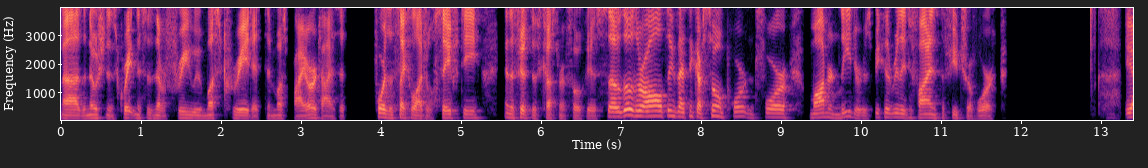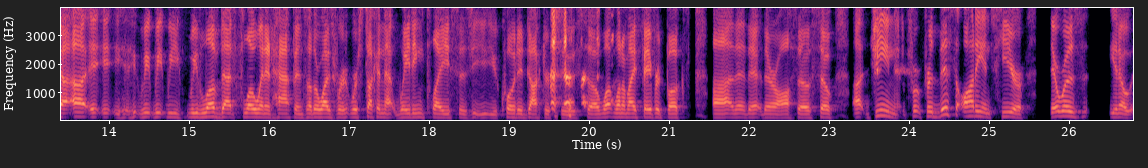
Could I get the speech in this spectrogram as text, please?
Uh, the notion is greatness is never free. We must create it and must prioritize it. Fourth is psychological safety, and the fifth is customer focus. So those are all things I think are so important for modern leaders because it really defines the future of work. Yeah, uh, it, it, we, we, we love that flow when it happens. Otherwise, we're, we're stuck in that waiting place, as you, you quoted Dr. Seuss. So one, of my favorite books. Uh, they're, they're also. So, uh, Gene, for, for this audience here, there was, you know,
